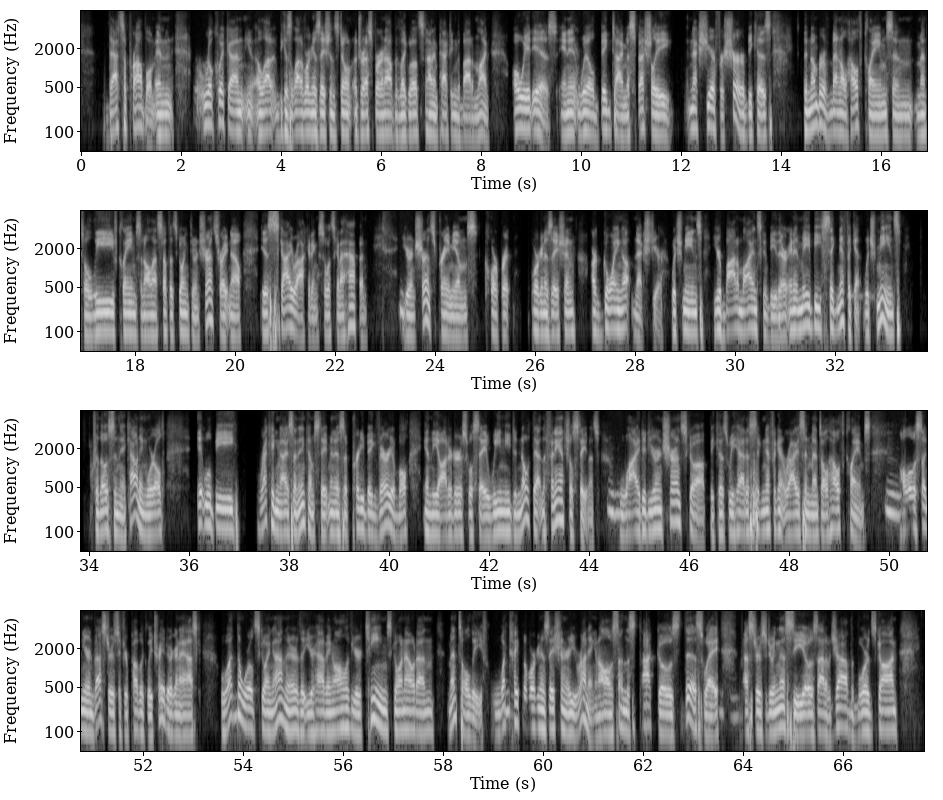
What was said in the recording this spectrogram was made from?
that's a problem. And real quick on you know a lot of because a lot of organizations don't address burnout but like well it's not impacting the bottom line. Oh it is and it will big time especially next year for sure because the number of mental health claims and mental leave claims and all that stuff that's going through insurance right now is skyrocketing. So what's going to happen hmm. your insurance premiums, corporate organization, are going up next year, which means your bottom line is going to be there and it may be significant, which means for those in the accounting world, it will be recognized on the income statement as a pretty big variable and the auditors will say we need to note that in the financial statements mm-hmm. why did your insurance go up because we had a significant rise in mental health claims mm. all of a sudden your investors if you're publicly traded are going to ask what in the world's going on there that you're having all of your teams going out on mental leave? What mm-hmm. type of organization are you running? And all of a sudden the stock goes this way. Mm-hmm. Investors are doing this, CEO's out of a job, the board's gone.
